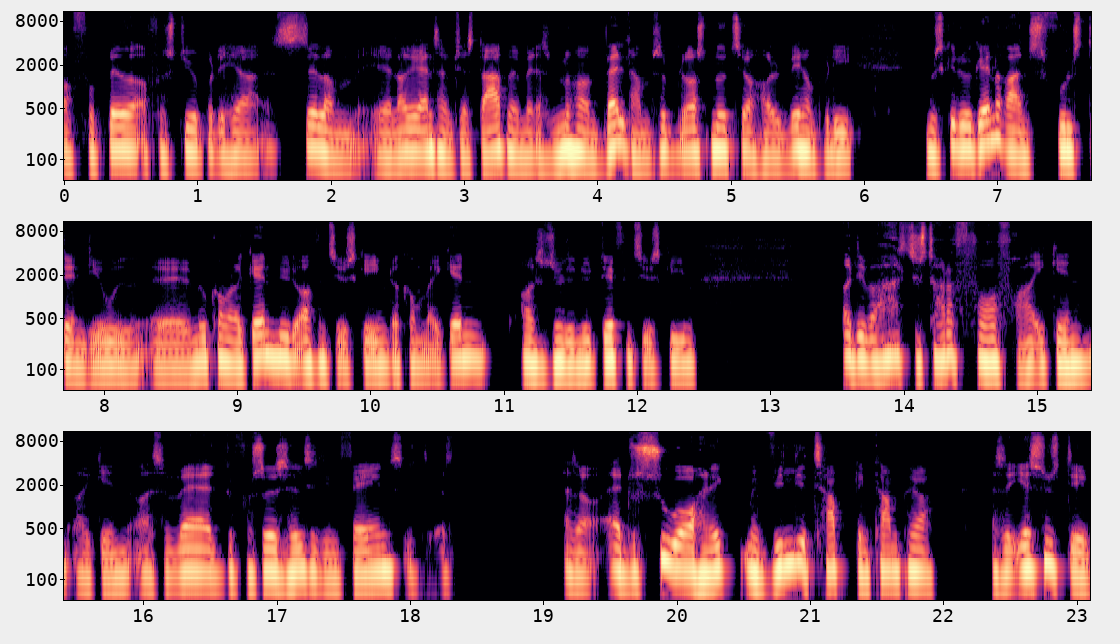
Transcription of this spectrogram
at forbedre og få styr på det her, selvom jeg nok ikke antager ham til at starte med, men altså, nu har han valgt ham, så bliver jeg også nødt til at holde ved ham, fordi nu skal du igen rense fuldstændig ud. Øh, nu kommer der igen et nyt offensivt scheme, der kommer igen højst sandsynligt et nyt defensivt scheme. Og det var, du starter forfra igen og igen. Altså, hvad er det, du forsøger at sælge til dine fans? Altså, Altså, er du sur over, at han ikke med vilje tabte den kamp her? Altså, jeg synes, det er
